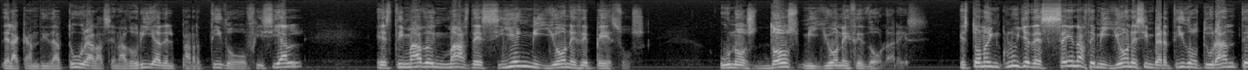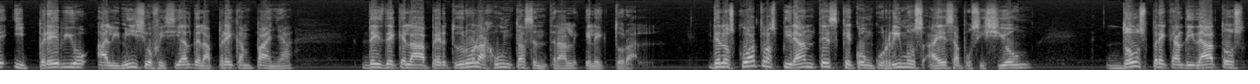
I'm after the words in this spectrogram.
de la candidatura a la senaduría del partido oficial, estimado en más de 100 millones de pesos, unos 2 millones de dólares. Esto no incluye decenas de millones invertidos durante y previo al inicio oficial de la pre-campaña, desde que la aperturó la Junta Central Electoral. De los cuatro aspirantes que concurrimos a esa posición, dos precandidatos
